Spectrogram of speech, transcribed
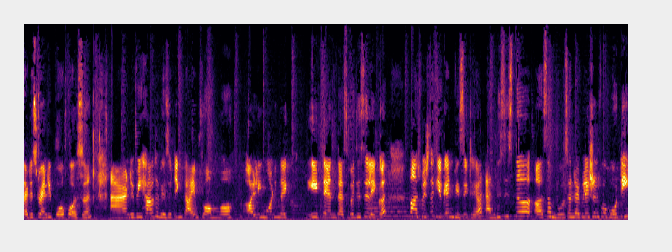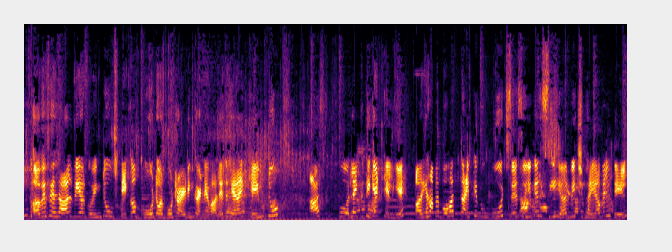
that is twenty per person and we have the visiting time from early morning like at ten दस बजे से लेकर पाँच बजे तक you can visit here and this is the some rules and regulation for boating अभी फ़िलहाल we are going to take a boat और बोट राइडिंग करने वाले. तो here I came to ask for like ticket के लिए. और यहाँ पे बहुत टाइप के बोट्स है. So you can see here which भैया विल टेल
